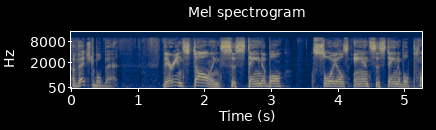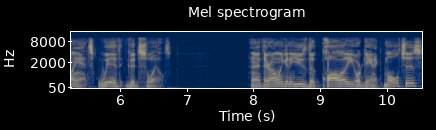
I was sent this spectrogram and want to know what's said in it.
a vegetable bed. They're installing sustainable soils and sustainable plants with good soils. They're only going to use the quality organic mulches.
